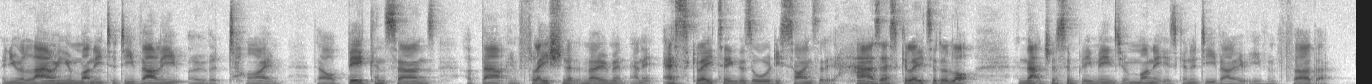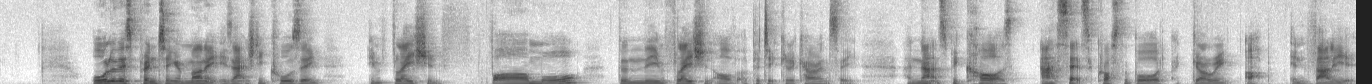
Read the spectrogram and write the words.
and you're allowing your money to devalue over time. There are big concerns about inflation at the moment and it escalating. There's already signs that it has escalated a lot, and that just simply means your money is going to devalue even further. All of this printing of money is actually causing inflation far more than the inflation of a particular currency. And that's because assets across the board are going up in value.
